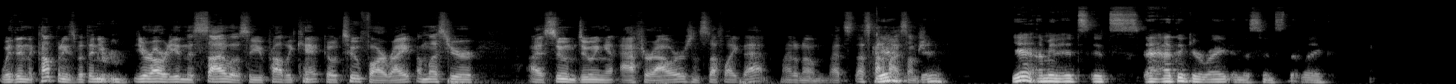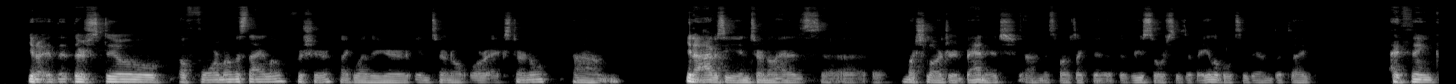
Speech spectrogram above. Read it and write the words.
within the companies. But then you you're already in this silo, so you probably can't go too far, right? Unless you're, I assume, doing it after hours and stuff like that. I don't know. That's that's kind yeah, of my assumption. Yeah. yeah, I mean, it's it's. I think you're right in the sense that like you know, there's still a form of a silo for sure, like whether you're internal or external. Um, you know, obviously internal has a, much larger advantage um, as far as like the, the resources available to them. But like, I think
